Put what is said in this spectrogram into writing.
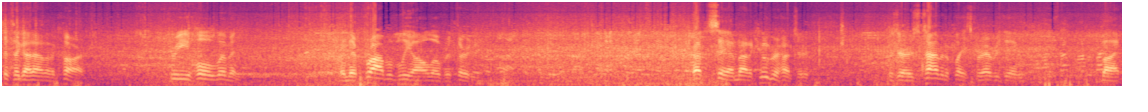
since I got out of the car. Three whole women. And they're probably all over 30. Not to say I'm not a cougar hunter, because there's a time and a place for everything. But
